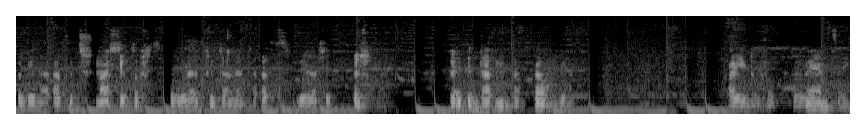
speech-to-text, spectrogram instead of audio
sobie na razy 13 to wszystko ulepszyć, ale teraz zbliża się też legendarny background, więc ali dużo, dużo więcej.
